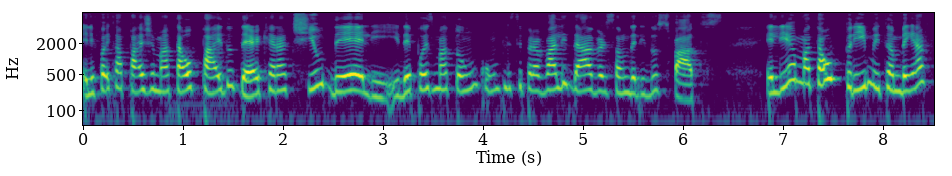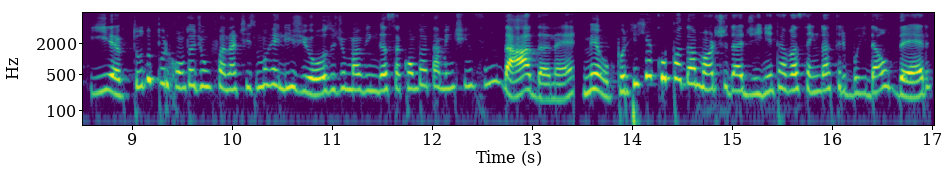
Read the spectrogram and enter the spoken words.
Ele foi capaz de matar o pai do Der, que era tio dele, e depois matou um cúmplice para validar a versão dele dos fatos. Ele ia matar o primo e também a Fia, tudo por conta de um fanatismo religioso e de uma vingança completamente infundada, né? Meu, por que, que a culpa da morte da Jeannie estava sendo atribuída ao Der,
